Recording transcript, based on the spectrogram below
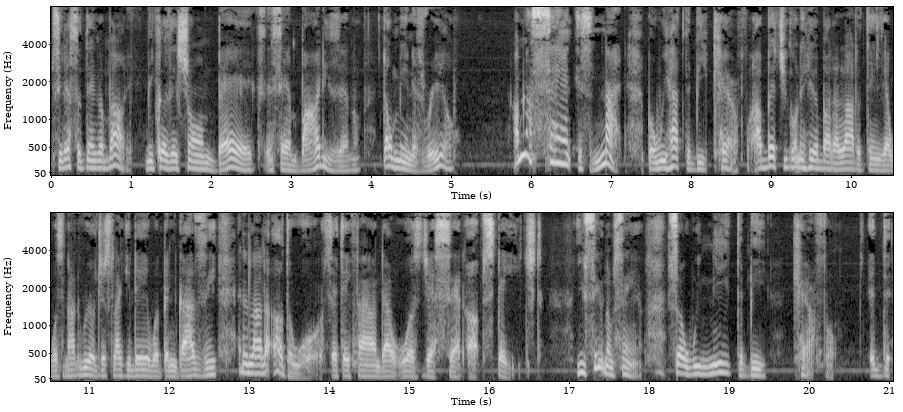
See, that's the thing about it. Because they show them bags and saying bodies in them, don't mean it's real. I'm not saying it's not, but we have to be careful. I bet you're going to hear about a lot of things that was not real, just like you did with Benghazi and a lot of other wars that they found out was just set up, staged. You see what I'm saying? So we need to be careful. It,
